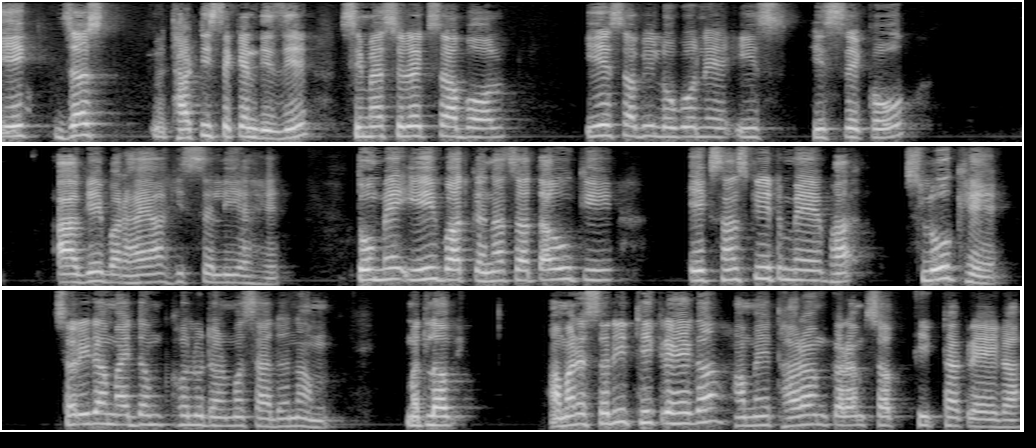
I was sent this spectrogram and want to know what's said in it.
एक जस्ट थर्टी सेकेंड दीजिए। सीमा सुरक्षा बल, ये सभी लोगों ने इस हिस्से को आगे बढ़ाया, हिस्से लिया है। तो मैं यही बात कहना चाहता हूँ कि एक संस्कृत में श्लोक है शरीर माध्यम खोलु धर्म साधनम। मतलब हमारे शरीर ठीक रहेगा, हमें धर्म, कर्म सब ठीक ठाक रहेगा।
